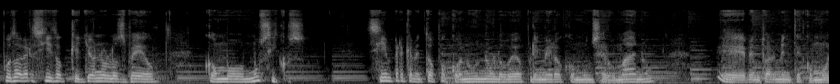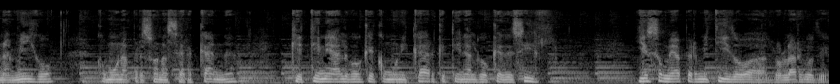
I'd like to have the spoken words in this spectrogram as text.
pudo haber sido que yo no los veo como músicos. Siempre que me topo con uno, lo veo primero como un ser humano, eh, eventualmente como un amigo, como una persona cercana que tiene algo que comunicar, que tiene algo que decir. Y eso me ha permitido a lo largo de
